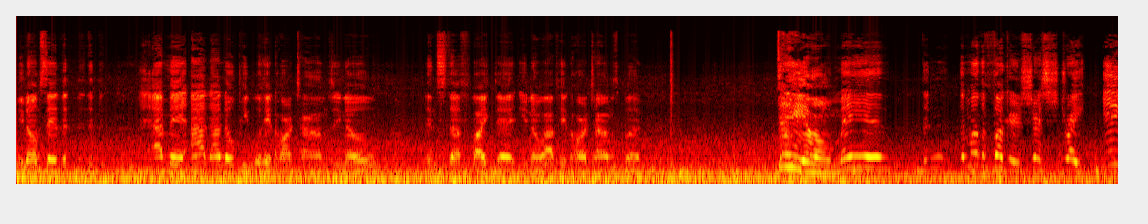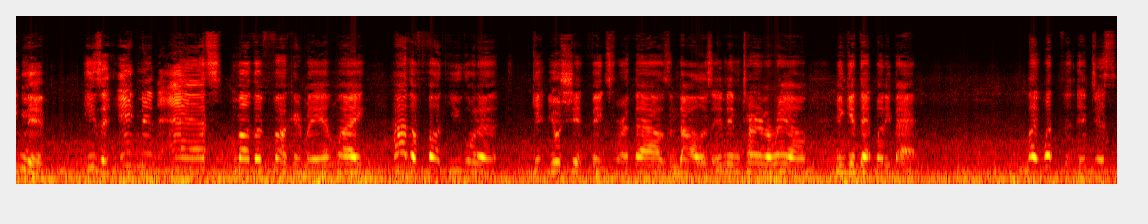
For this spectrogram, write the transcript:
You know what I'm saying? The, the, the, I mean, I, I know people hit hard times, you know, and stuff like that. You know, I've hit hard times, but damn, man, the, the motherfucker is just straight ignorant. He's an ignorant ass motherfucker, man. Like, how the fuck you gonna get your shit fixed for a thousand dollars and then turn around and get that money back? Like, what? The, it just.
